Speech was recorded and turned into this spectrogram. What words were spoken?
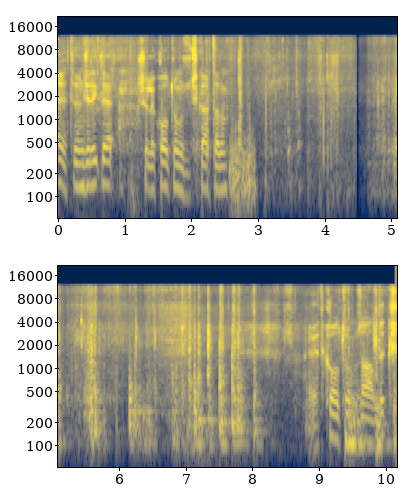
Evet öncelikle şöyle koltuğumuzu çıkartalım. Evet koltuğumuzu aldık.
